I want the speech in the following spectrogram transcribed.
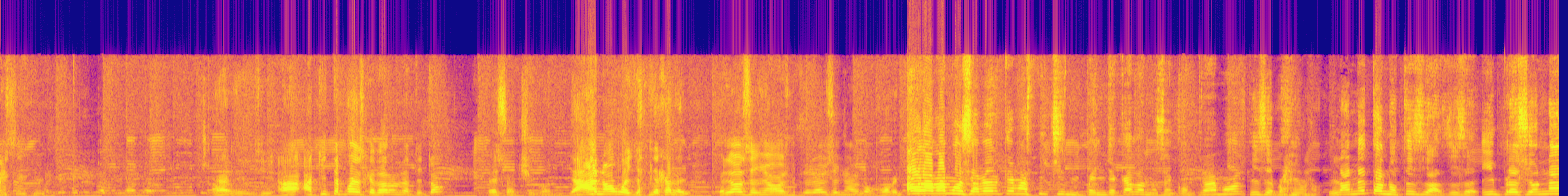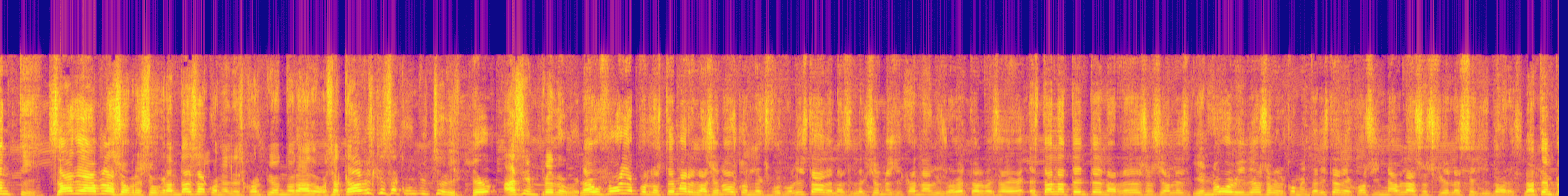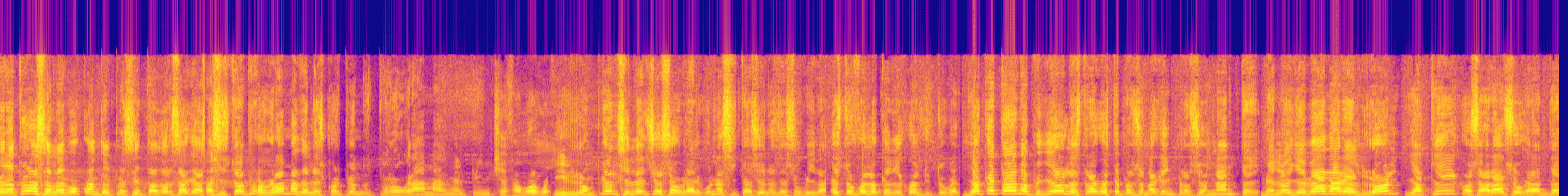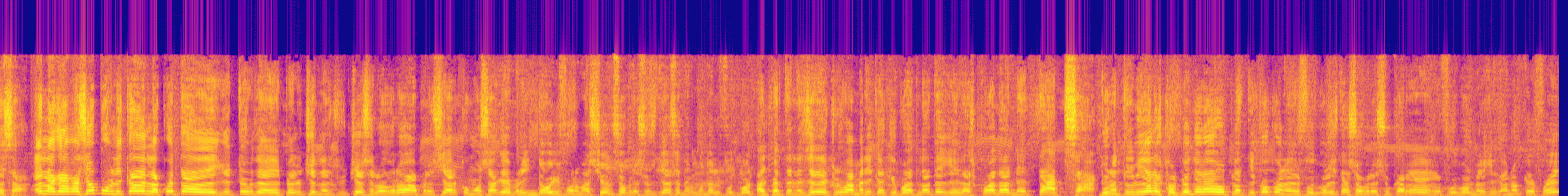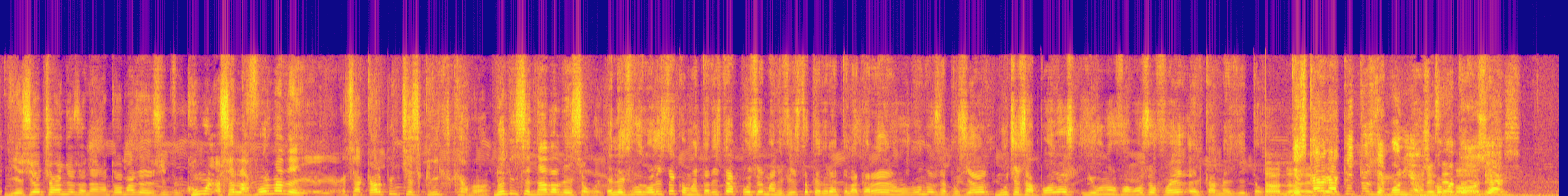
Ah, sí, sí. Ah, aquí te puedes quedar un ratito. Eso, chingón. Ya, no, güey, ya déjalo ahí. Perdón, señor. Perdón, señor, don joven. Ahora vamos a ver qué más pinches pendejadas nos encontramos. Dice, por ejemplo, la neta noticias, dice, impresionante. Sage habla sobre su grandaza con el escorpión dorado. O sea, cada vez que saca un pinche video, hacen pedo, güey. La euforia por los temas relacionados con el exfutbolista de la selección mexicana, Luis Roberto Sage, está latente en las redes sociales y el nuevo video sobre el comentarista dejó sin habla a sus fieles seguidores. La temperatura se elevó cuando el presentador Saga asistió al programa del escorpión. Programa, hazme el pinche favor, güey. Y rompió el silencio sobre algunas situaciones de su vida. Esto fue lo que dijo el youtuber. Ya que todos lo pidieron, les traigo este personaje impresionante. Me lo llevé a dar el rol y aquí gozará su grandeza. En la grabación publicada en la cuenta de YouTube del Peluche en el Suche se logró apreciar cómo Sage brindó información sobre sus días en el mundo del fútbol al pertenecer al Club América, equipo de Atlanta y la escuadra Netatza. Durante el video, el escorpión dorado platicó con el futbolista sobre su carrera en el fútbol mexicano que fue 18 años donde anotó más de 200. ¿Cómo? O sea, la forma de sacar pinches clics, cabrón. No dice nada de eso, güey. El exfutbolista y comentarista puso en manifiesto que durante la carrera en el mundo se pusieron muchos apodos y uno famoso fue el camellito. No, no, Descarga este- aquí tus demonios. Mis ¿Cómo demonios. te decían?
